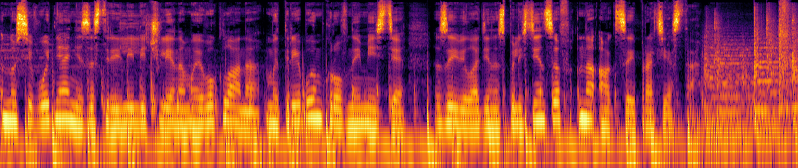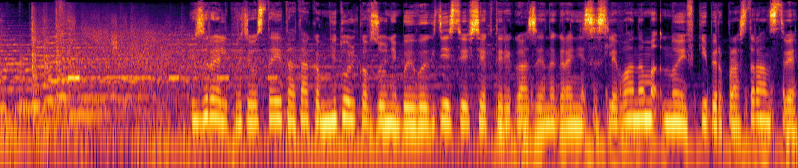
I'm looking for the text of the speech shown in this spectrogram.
но сегодня они застрелили члена моего клана. Мы требуем кровной мести, заявил один из палестинцев на акции протеста. Израиль противостоит атакам не только в зоне боевых действий в секторе Газа и на границе с Ливаном, но и в киберпространстве,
